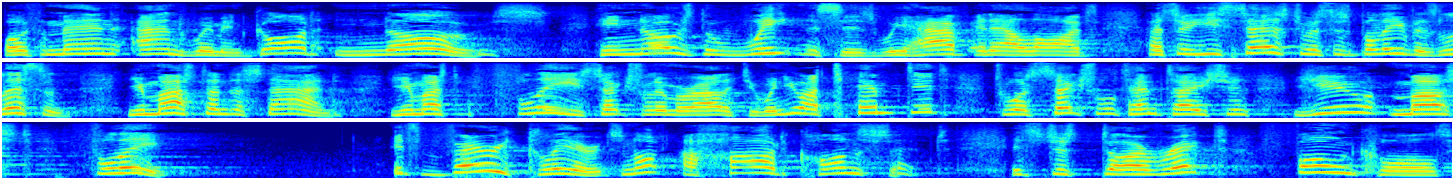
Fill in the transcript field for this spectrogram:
both men and women. God knows. He knows the weaknesses we have in our lives. And so He says to us as believers, listen, you must understand. You must flee sexual immorality. When you are tempted towards sexual temptation, you must flee. It's very clear. It's not a hard concept. It's just direct phone calls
